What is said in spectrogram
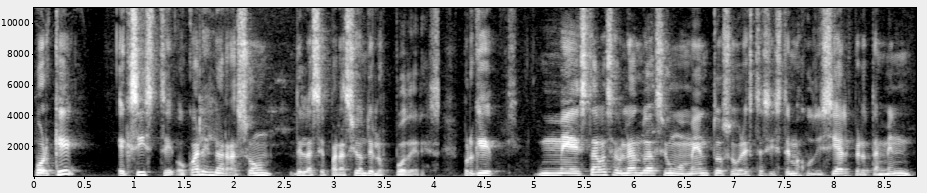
¿por qué existe o cuál es la razón de la separación de los poderes. Porque me estabas hablando hace un momento sobre este sistema judicial, pero también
